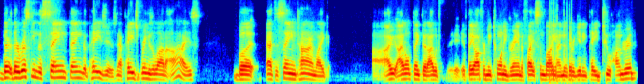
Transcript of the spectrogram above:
they're they're risking the same thing that Paige is. Now Paige brings a lot of eyes, but at the same time, like I I don't think that I would if they offered me twenty grand to fight somebody and I knew they were getting paid two hundred.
